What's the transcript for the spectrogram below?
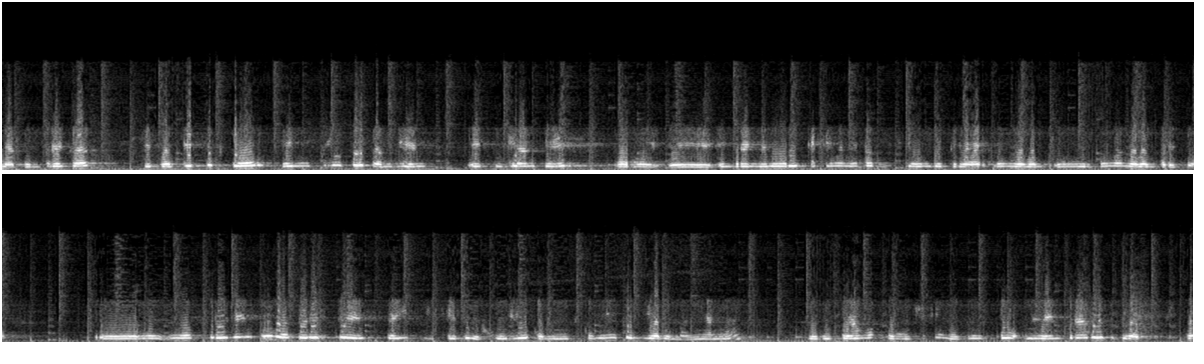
las empresas de cualquier sector e incluso también estudiantes o eh, emprendedores que tienen esa visión de crear un nuevo, un- una nueva empresa. Eh, nuestro evento va a ser este 6 y 7 de julio, comienza, el día de mañana. Los esperamos con muchísimo gusto. La entrada es gratuita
